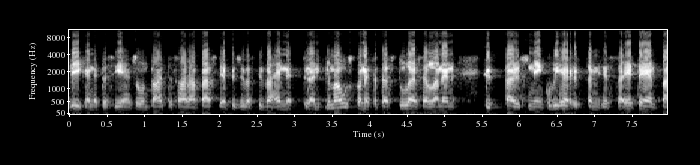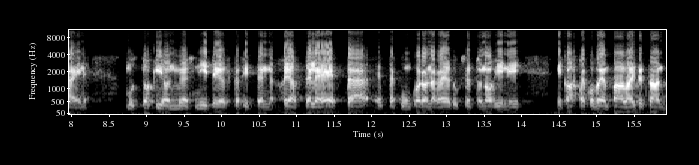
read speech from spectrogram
liikennettä siihen suuntaan, että saadaan päästöjä pysyvästi vähennettyä, niin kyllä mä uskon, että tässä tulee sellainen hyppäys niin kuin viherryttämisessä eteenpäin, mutta toki on myös niitä, jotka sitten ajattelee, että, että kun koronarajoitukset on ohi, niin, niin kahta kovempaa laitetaan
